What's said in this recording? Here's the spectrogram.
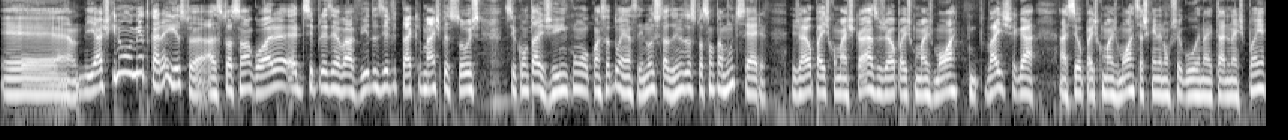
É, e acho que no momento, cara, é isso. A situação agora é de se preservar vidas e evitar que mais pessoas se contagiem com, com essa doença. E nos Estados Unidos a situação está muito séria. Já é o país com mais casos, já é o país com mais mortes, vai chegar a ser o país com mais mortes, acho que ainda não chegou na Itália e na Espanha,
